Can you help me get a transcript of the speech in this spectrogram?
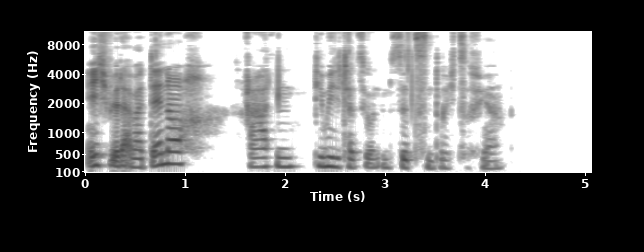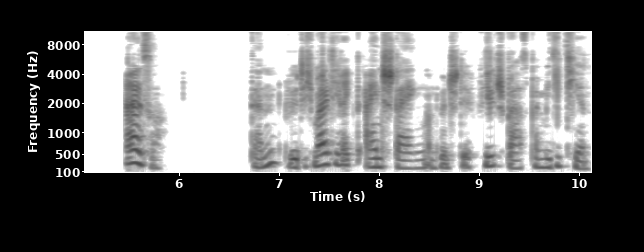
Ich würde aber dennoch raten, die Meditation im Sitzen durchzuführen. Also, dann würde ich mal direkt einsteigen und wünsche dir viel Spaß beim Meditieren.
